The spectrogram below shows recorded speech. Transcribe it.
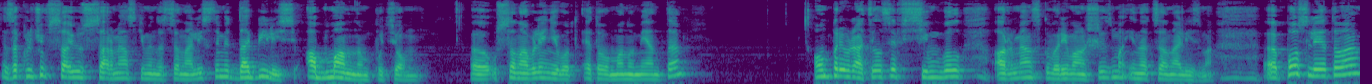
заключив союз с армянскими националистами, добились обманным путем установления вот этого монумента, он превратился в символ армянского реваншизма и национализма. Э, после этого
